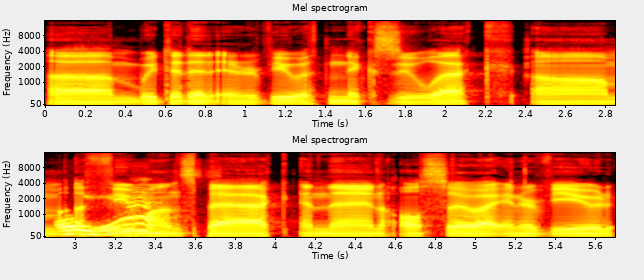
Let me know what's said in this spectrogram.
Um, we did an interview with Nick Zoulek um, Oh, a few months back, and then also I interviewed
